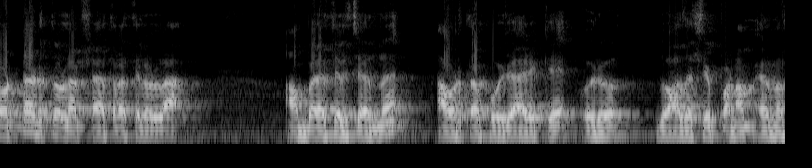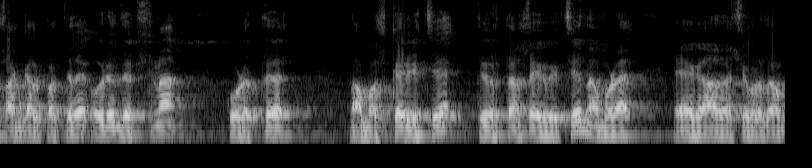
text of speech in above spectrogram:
തൊട്ടടുത്തുള്ള ക്ഷേത്രത്തിലുള്ള അമ്പലത്തിൽ ചെന്ന് അവിടുത്തെ പൂജാരിക്ക് ഒരു ദ്വാദശി പണം എന്ന സങ്കല്പത്തിൽ ഒരു ദക്ഷിണ കൊടുത്ത് നമസ്കരിച്ച് തീർത്ഥം സേവിച്ച് നമ്മുടെ ഏകാദശി വ്രതം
